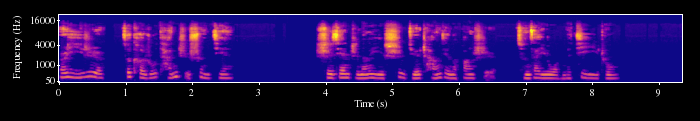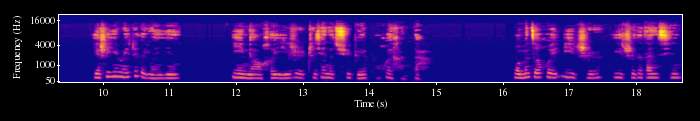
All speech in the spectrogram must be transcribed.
而一日则可如弹指瞬间。时间只能以视觉场景的方式存在于我们的记忆中。也是因为这个原因，一秒和一日之间的区别不会很大。我们则会一直一直的担心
